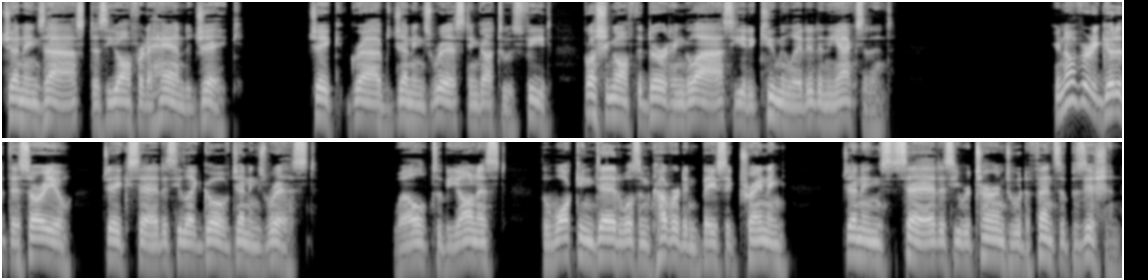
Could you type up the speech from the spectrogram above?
Jennings asked as he offered a hand to Jake. Jake grabbed Jennings' wrist and got to his feet, brushing off the dirt and glass he had accumulated in the accident. You're not very good at this, are you? Jake said as he let go of Jennings' wrist. Well, to be honest, The Walking Dead wasn't covered in basic training, Jennings said as he returned to a defensive position,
